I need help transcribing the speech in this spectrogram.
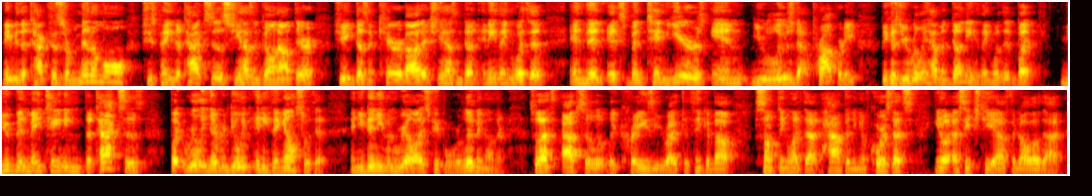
Maybe the taxes are minimal. She's paying the taxes. She hasn't gone out there. She doesn't care about it. She hasn't done anything with it. And then it's been 10 years and you lose that property because you really haven't done anything with it, but you've been maintaining the taxes, but really never doing anything else with it. And you didn't even realize people were living on there. So that's absolutely crazy, right? To think about something like that happening. Of course, that's, you know, SHTF and all of that.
